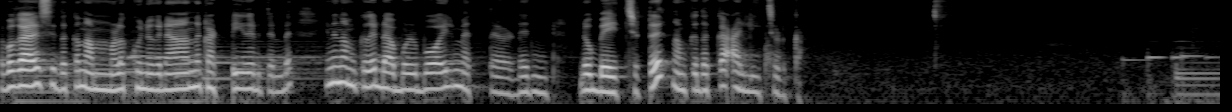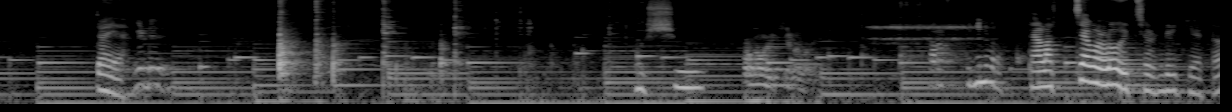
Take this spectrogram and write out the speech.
അപ്പോൾ ഗായസ് ഇതൊക്കെ നമ്മൾ കുനുകുനാന്ന് കട്ട് ചെയ്തെടുത്തിട്ടുണ്ട്. ഇനി നമുക്കിത് ഡബിൾ ബോയിൽ മെത്തേഡ് ഉപയോഗിച്ചിട്ട് നമുക്കിതൊക്കെ അലിയിച്ചെടുക്കാം. ഇതായാ. തിളച്ച വെള്ളം ഒഴിച്ചുകൊണ്ടിരിക്കുക കേട്ടോ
